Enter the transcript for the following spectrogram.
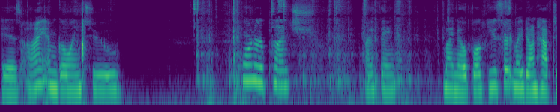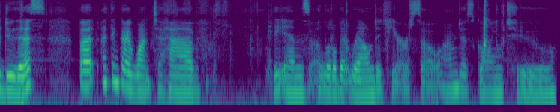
is I am going to corner punch, I think, my notebook. You certainly don't have to do this, but I think I want to have the ends a little bit rounded here. So I'm just going to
